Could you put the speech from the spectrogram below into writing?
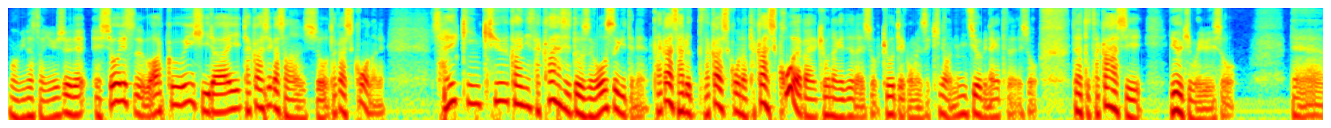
まあ皆さん優秀で、え勝利数、涌井、平井、高橋が3勝、高橋光成ね。最近球界に高橋投手が多すぎてね、高橋春と高橋光成、高橋光也が今日投げてたでしょ。今日ってごめんなさい。昨日日曜日投げてたでしょ。で、あと高橋祐希もいるでしょ。ね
